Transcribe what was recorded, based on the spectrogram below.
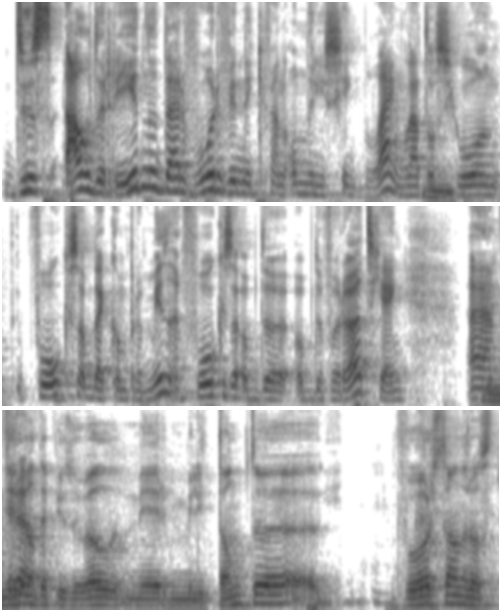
Dus al de redenen daarvoor vind ik van ondergeschikt belang. Laat ons gewoon focussen op dat compromis en focussen op de, op de vooruitgang. Ehm, In Nederland heb je zowel meer militante voorstanders als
